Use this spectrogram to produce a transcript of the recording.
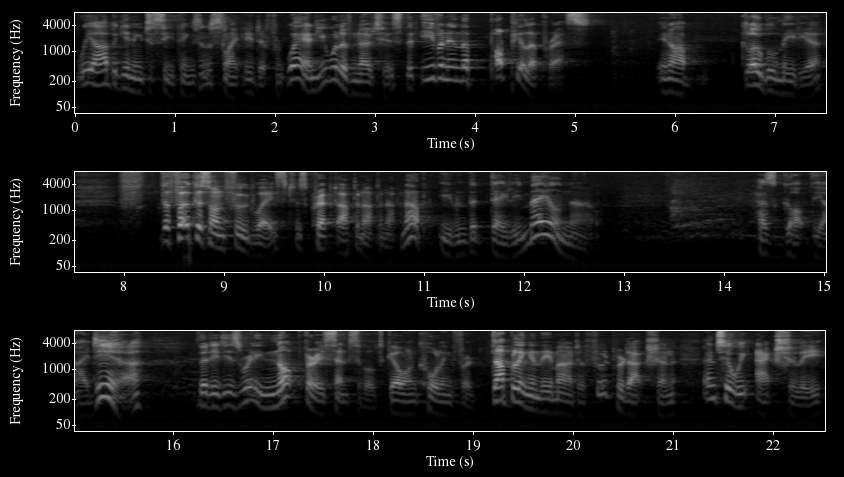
we are beginning to see things in a slightly different way. And you will have noticed that even in the popular press, in our global media, the focus on food waste has crept up and up and up and up. Even the Daily Mail now has got the idea that it is really not very sensible to go on calling for a doubling in the amount of food production until we actually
